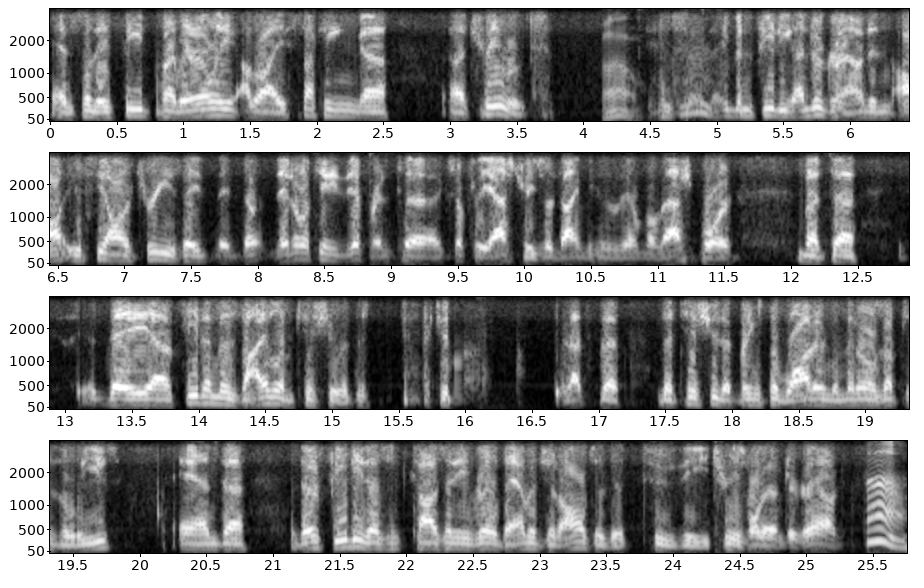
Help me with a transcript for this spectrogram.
and so they feed primarily by sucking uh, uh, tree roots. Oh, And so they've been feeding underground, and all you see all our trees. They they don't they don't look any different, uh, except for the ash trees are dying because of the emerald ash borer. But uh, they uh, feed on the xylem tissue. It's the- That's the the tissue that brings the water and the minerals up to the leaves, and uh, their feeding doesn't cause any real damage at all to the to the trees while they're underground. Oh,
